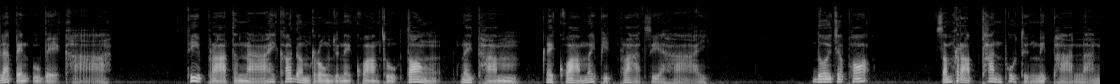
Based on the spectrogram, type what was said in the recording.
และเป็นอุเบกขา ที่ปรารถนาให้เขาดำรงอยู่ในความถูกต้องในธรรม ในความไม่ผิดพลาดเสียหาย โดยเฉพาะสำหรับท่านผู้ถึงนิพพานนั้น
